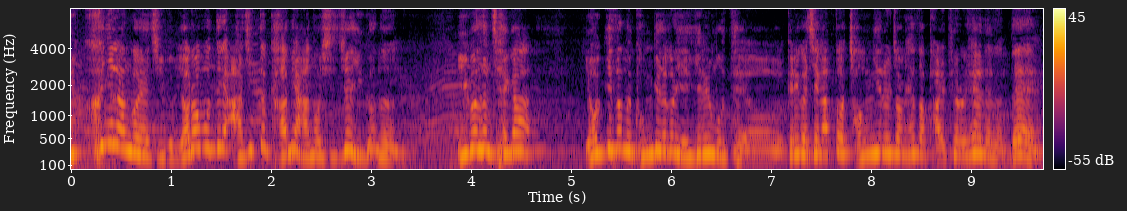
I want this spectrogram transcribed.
이거 큰일 난 거예요 지금. 여러분들이 아직도 감이 안 오시죠? 이거는 이거는 제가 여기서는 공개적으로 얘기를 못해요. 그리고 제가 또 정리를 좀 해서 발표를 해야 되는데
